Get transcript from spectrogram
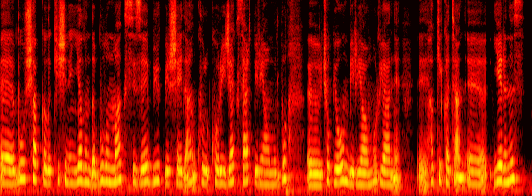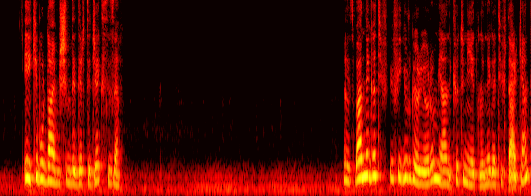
Ee, bu şapkalı kişinin yanında bulunmak sizi büyük bir şeyden koruyacak. Sert bir yağmur bu. Ee, çok yoğun bir yağmur. Yani e, hakikaten e, yeriniz iyi ki buradaymışım dedirtecek size. Evet ben negatif bir figür görüyorum. Yani kötü niyetli negatif derken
